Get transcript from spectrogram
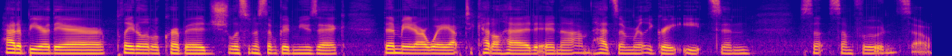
had a beer there, played a little cribbage, listened to some good music, then made our way up to Kettlehead and um, had some really great eats and so, some food. So.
